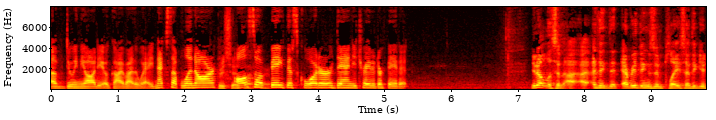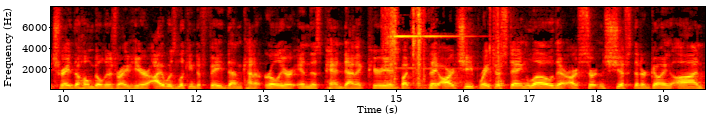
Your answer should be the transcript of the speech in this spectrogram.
of doing the audio, Guy, by the way. Next up, Lennar, Appreciate also that. up big this quarter. Dan, you traded or fade it? You know, listen, I, I think that everything's in place. I think you trade the home builders right here. I was looking to fade them kind of earlier in this pandemic period, but they are cheap. Rates are staying low. There are certain shifts that are going on,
